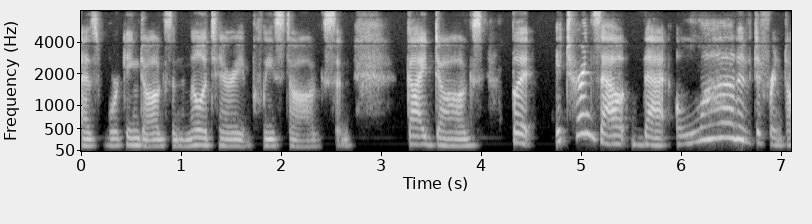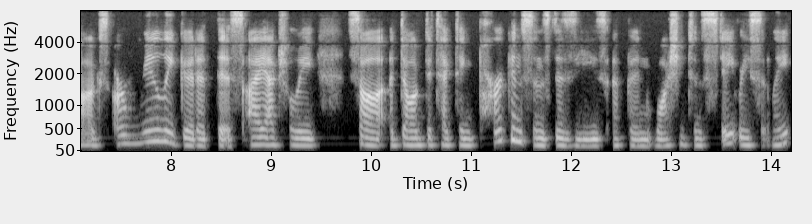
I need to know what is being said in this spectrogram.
as working dogs in the military and police dogs and guide dogs. But it turns out that a lot of different dogs are really good at this. I actually saw a dog detecting Parkinson's disease up in Washington state recently.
